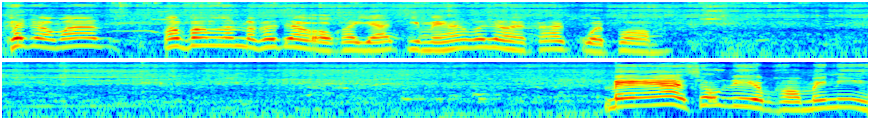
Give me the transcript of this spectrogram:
เขาจะเอามามาฟังแล้วมันเขาจะเอาออกขยะจริงไหมฮะเขาจะเอาค่ากวดพร้อม แม่โชคดีกับเขาไหมนี่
